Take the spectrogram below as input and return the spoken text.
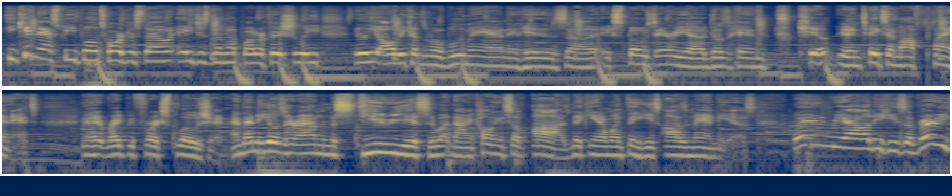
he kidnaps people, tortures them, ages them up artificially, really all because of a blue man in his uh, exposed area goes ahead and, kill, and takes him off planet right before explosion. And then he goes around mysterious and whatnot, calling himself Oz, making everyone think he's Ozymandias. When in reality, he's a very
